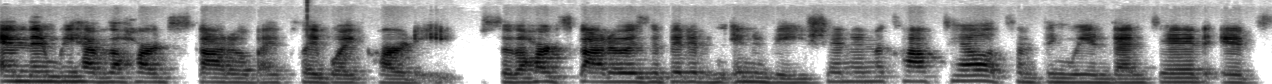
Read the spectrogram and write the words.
and then we have the hard Scotto by Playboy Cardi. So the hard Scotto is a bit of an innovation in a cocktail. It's something we invented. It's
